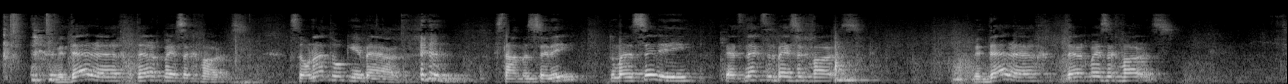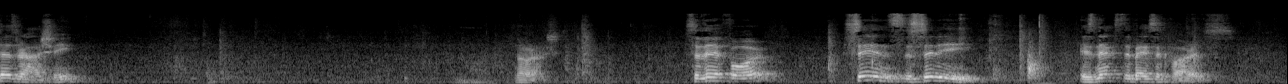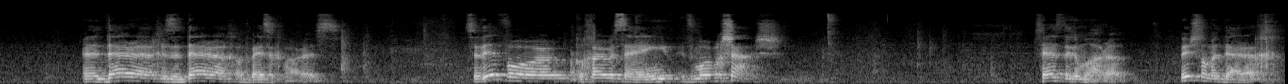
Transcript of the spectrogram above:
v'derech derech beis. So we're not talking about Stama city, talking city that's next to the beis hakvaris. V'derech derech beis hakvaris. Says Rashi. No Rashi. So therefore, since the city is next to the basic Kvaris, and the derech is the derech of the basic Kvaris, so therefore, Bukhari was saying it's more of a chash. Says the Gemara, Bishlam derech,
